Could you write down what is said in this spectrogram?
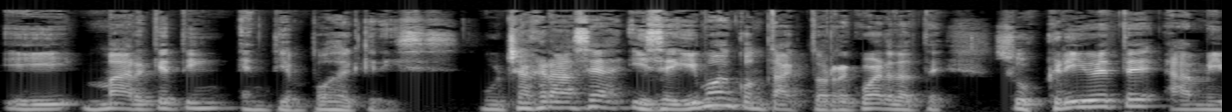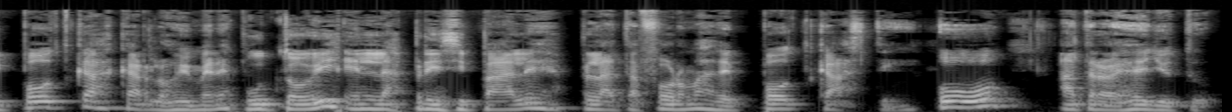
y marketing en tiempos de crisis. Muchas gracias y seguimos en contacto. Recuérdate, suscríbete a mi podcast carlosjiménez.biz en las principales plataformas de podcasting o a través de YouTube.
